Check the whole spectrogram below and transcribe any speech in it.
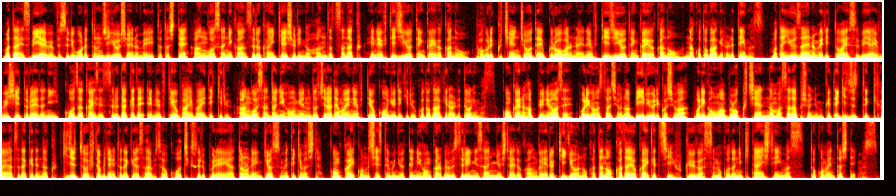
また SBI Web3 ウォレットの事業者へのメリットとして暗号資産に関する会計処理の煩雑さなく NFT 事業展開が可能。パブリックチェーン上でグローバルな NFT 事業展開が可能なことが挙げられています。またユーザーへのメリットは SBI VC トレードに口座開設するだけで NFT を売買できる。暗号資産と日本円のどちらでも NFT を購入できることが挙げられております。今回の発表に合わせ、ポリゴンスタジオのビールよりこしは、ポリゴンはブロックチェーンのマスアダプションに向けて技術術的開発だけでなく、技術を人々に届けるサービスを構築するプレイヤーとの連携を進めてきました。今回、このシステムによって日本から Web3 に参入したいと考える企業の方の課題を解決し、普及が進むことに期待しています。とコメントしています。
